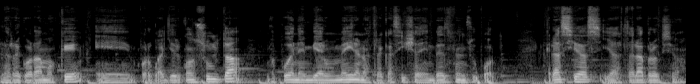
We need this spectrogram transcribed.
Les recordamos que eh, por cualquier consulta nos pueden enviar un mail a nuestra casilla de Investment Support. Gracias y hasta la próxima.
